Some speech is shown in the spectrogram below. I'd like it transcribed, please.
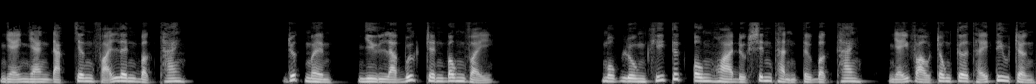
nhẹ nhàng đặt chân phải lên bậc thang. Rất mềm, như là bước trên bông vậy. Một luồng khí tức ôn hòa được sinh thành từ bậc thang, nhảy vào trong cơ thể tiêu trần,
